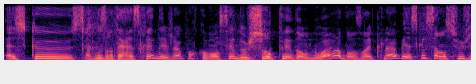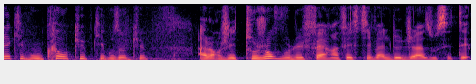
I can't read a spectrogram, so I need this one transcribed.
Est-ce que ça vous intéresserait déjà, pour commencer, de chanter dans le noir, dans un club? Et est-ce que c'est un sujet qui vous préoccupe, qui vous occupe? Alors j'ai toujours voulu faire un festival de jazz où c'était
